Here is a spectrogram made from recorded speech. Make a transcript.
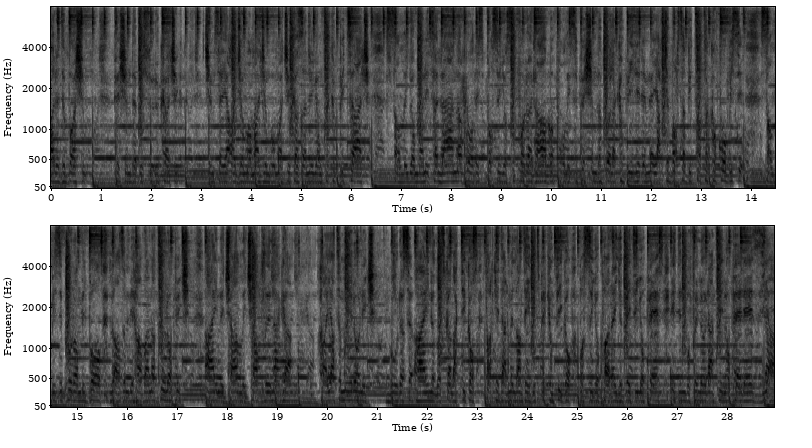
ağrıdı başım. Peşimde bir sürü kaçık. Kimseye acımam acım bu maçı kazanıyorum. Takıp bir taç. Sallıyorum manitalana Rhodes basıyor spor araba Polisi. Peşimde bırakabilirim. Eğer ki varsa bir tatakofobisi. Sal bizi prom bir bol Lazım bir havana tropik Aynı Charlie Chaplin aga Hayatım ironik Burası aynı Los Galacticos. Fark eder mi lan David Beckham Figo? Basıyor parayı ve diyor pes. Edin bu Florentino Perez. Ya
